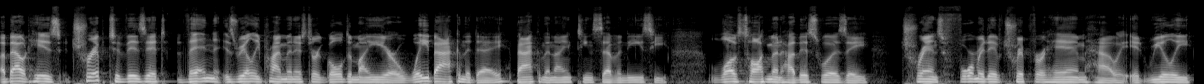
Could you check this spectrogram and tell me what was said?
about his trip to visit then Israeli Prime Minister Golda Meir way back in the day, back in the 1970s. He loves talking about how this was a transformative trip for him, how it really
